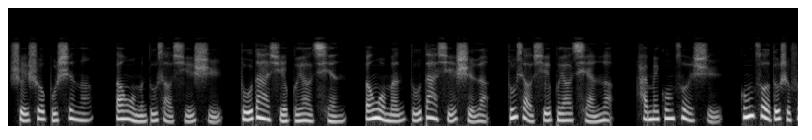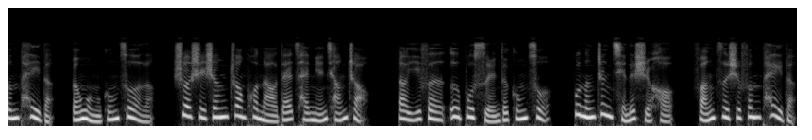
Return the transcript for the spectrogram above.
谁说不是呢？当我们读小学时，读大学不要钱；等我们读大学时了，读小学不要钱了；还没工作时。工作都是分配的，等我们工作了，硕士生撞破脑袋才勉强找到一份饿不死人的工作。不能挣钱的时候，房子是分配的；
